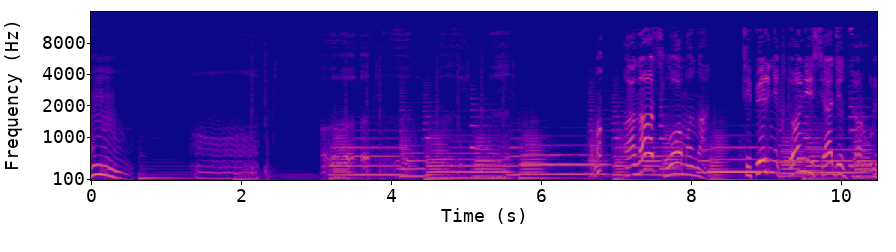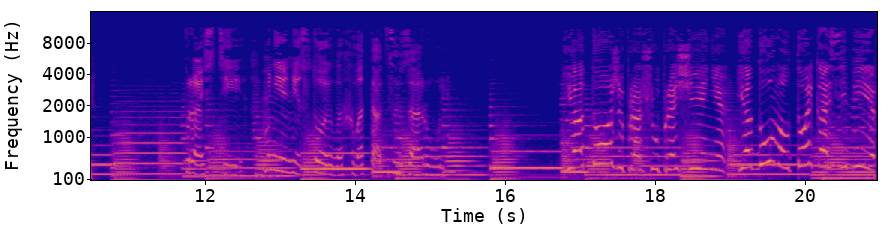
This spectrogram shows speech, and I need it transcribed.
Хм. Она сломана. теперь никто не сядет за руль. Прости, мне не стоило хвататься за руль. Я тоже прошу прощения. Я думал только о себе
